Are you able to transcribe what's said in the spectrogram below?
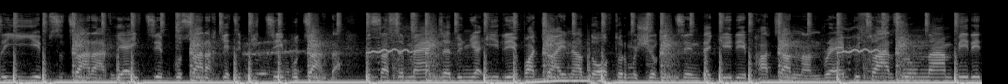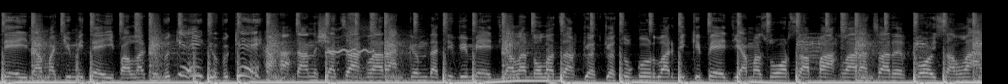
Hamısı yiyip sıçaraq Ya içib qusaraq geçib içib bucaqda Qısası məncə dünya iri vacayna da Oturmuşuq içində girib haçanla. Rap üç arzumdan biri değil Ama kimi deyip Allah gıvıgey gıvıgey haha. Danışacaqlar haqqımda TV medyalar Dolacaq göt göt uğurlar Wikipediyama Zor sabahlar açarıq qoysalar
